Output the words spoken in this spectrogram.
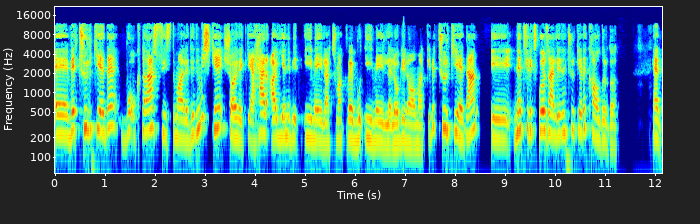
E, ve Türkiye'de bu o kadar suistimal edilmiş ki şöyle ki yani her ay yeni bir e-mail açmak ve bu e-mail ile login olmak gibi Türkiye'den e, Netflix bu özelliğini Türkiye'de kaldırdı. Yani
